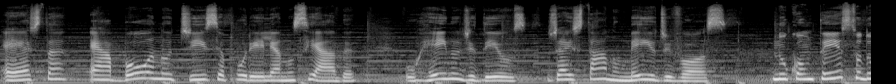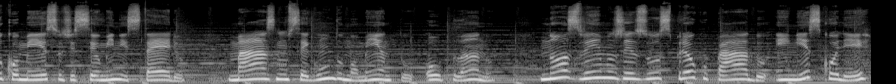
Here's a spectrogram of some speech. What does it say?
Esta é a boa notícia por ele anunciada. O reino de Deus já está no meio de vós. No contexto do começo de seu ministério, mas num segundo momento ou plano, nós vemos Jesus preocupado em escolher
